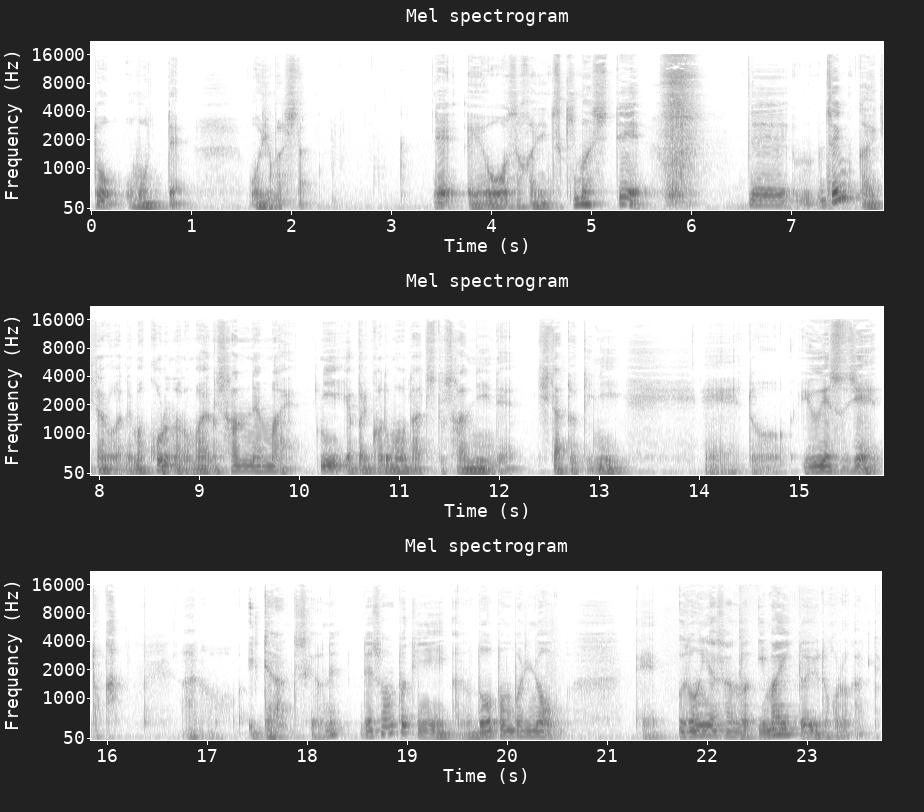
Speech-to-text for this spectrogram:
と思っておりました。で、えー、大阪に着きまして、で、前回来たのがね、まあコロナの前の3年前に、やっぱり子供たちと3人で来た時に、えっ、ー、と、USJ とか、行ってたんですけどね。で、その時に、あの、道頓堀の、え、うどん屋さんの今井というところがあって、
